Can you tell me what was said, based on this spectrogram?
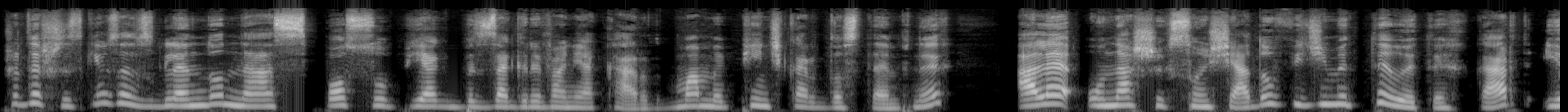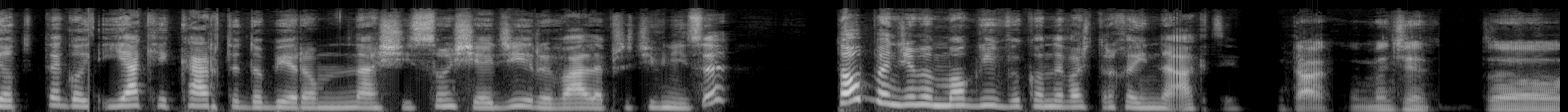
Przede wszystkim ze względu na sposób jakby zagrywania kart. Mamy pięć kart dostępnych, ale u naszych sąsiadów widzimy tyły tych kart i od tego, jakie karty dobierą nasi sąsiedzi, rywale, przeciwnicy, to będziemy mogli wykonywać trochę inne akcje. tak, będzie to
